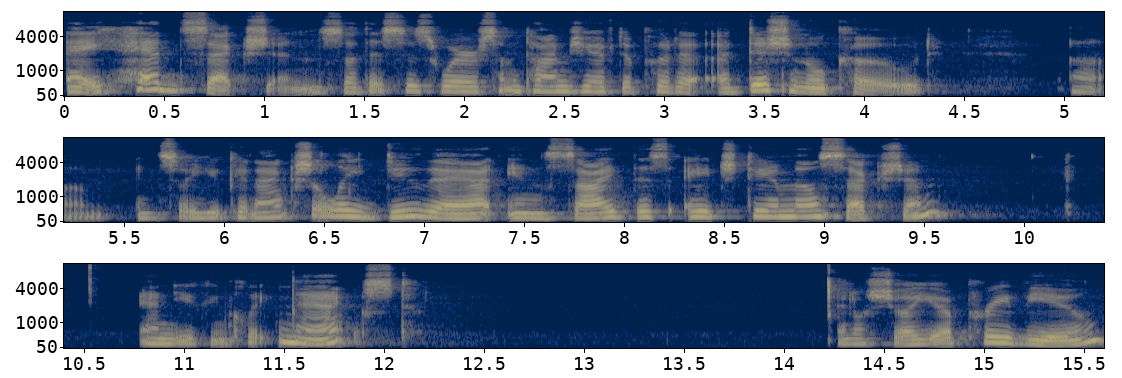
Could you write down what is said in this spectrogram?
a head section. So this is where sometimes you have to put additional code. Um, and so you can actually do that inside this HTML section. And you can click Next. It'll show you a preview.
